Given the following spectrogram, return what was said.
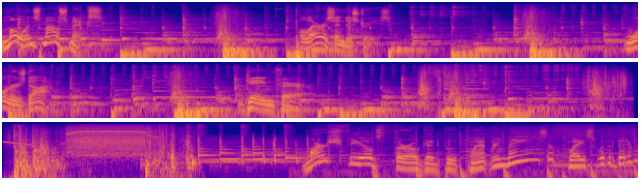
Moen's Mouse Mix, Polaris Industries, Warner's Dock, Game Fair. Marshfield's Thorogood Boot Plant remains a place with a bit of a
